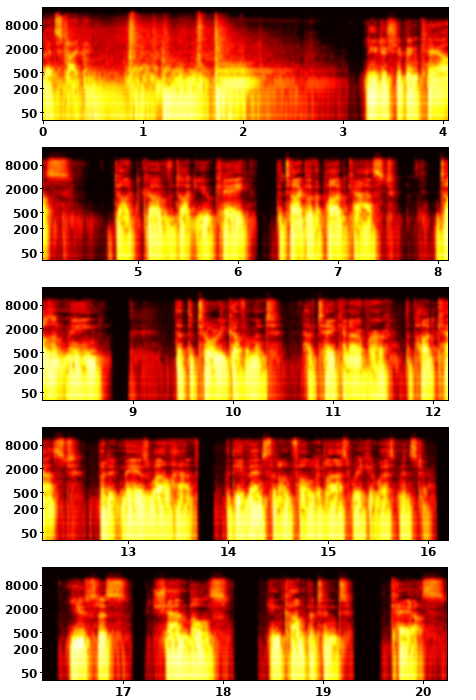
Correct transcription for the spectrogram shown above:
Let's dive in. Leadershipinchaos.gov.uk. The title of the podcast doesn't mean that the Tory government have taken over the podcast, but it may as well have with the events that unfolded last week at Westminster. Useless, shambles, incompetent, chaos.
